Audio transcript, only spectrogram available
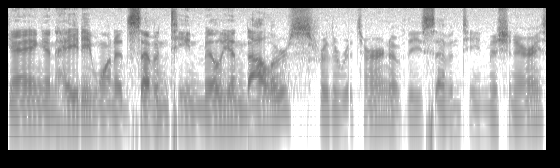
gang in Haiti wanted $17 million for the return of these 17 missionaries.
